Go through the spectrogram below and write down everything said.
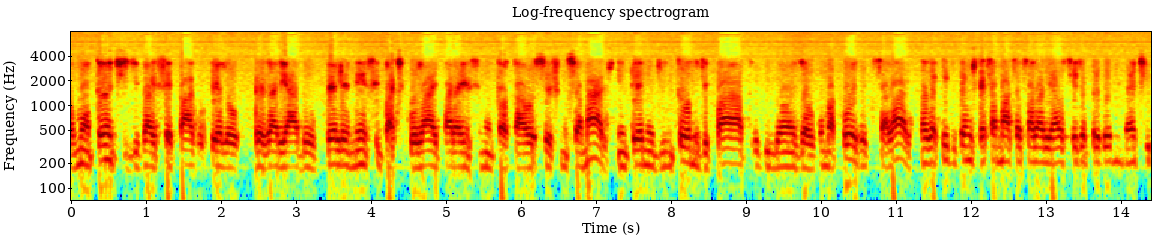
o montante que vai ser pago pelo empresariado belenense em particular e paraense no total os seus funcionários, em termos de em torno de 4 bilhões alguma coisa de salário, nós acreditamos que essa massa salarial seja predominante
